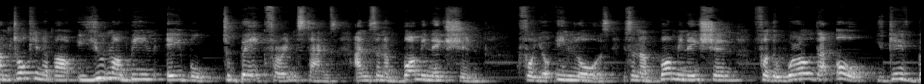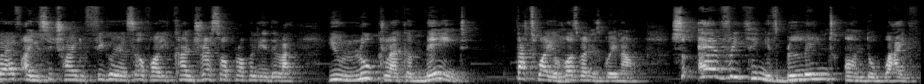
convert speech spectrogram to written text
I'm talking about you not being able to bake, for instance, and it's an abomination for your in-laws. It's an abomination for the world that, oh, you gave birth and you're still trying to figure yourself out. You can't dress up properly. They're like, you look like a maid. That's why your husband is going out. So everything is blamed on the wife.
